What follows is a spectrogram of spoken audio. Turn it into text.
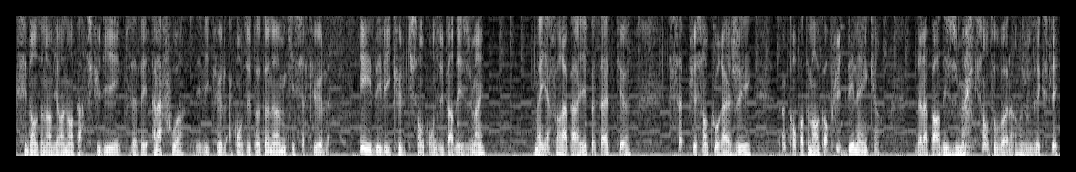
Si dans un environnement particulier, vous avez à la fois des véhicules à conduite autonome qui circulent et des véhicules qui sont conduits par des humains, ben, il y a fort à parier peut-être que ça puisse encourager un comportement encore plus délinquant de la part des humains qui sont au volant. Je vous explique.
